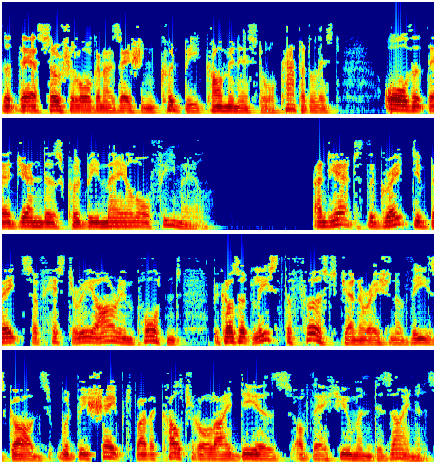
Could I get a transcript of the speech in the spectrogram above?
that their social organization could be communist or capitalist, or that their genders could be male or female. And yet the great debates of history are important because at least the first generation of these gods would be shaped by the cultural ideas of their human designers.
